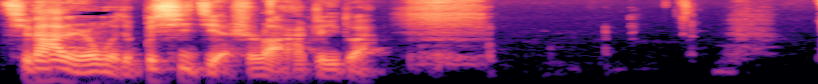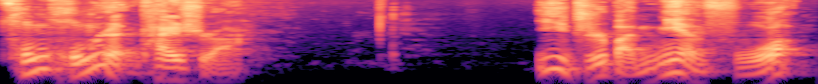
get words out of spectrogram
其他的人我就不细解释了啊。这一段从弘忍开始啊，一直把念佛。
